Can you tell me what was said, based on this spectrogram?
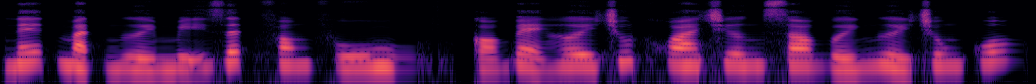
nét mặt người Mỹ rất phong phú, có vẻ hơi chút khoa trương so với người Trung Quốc.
